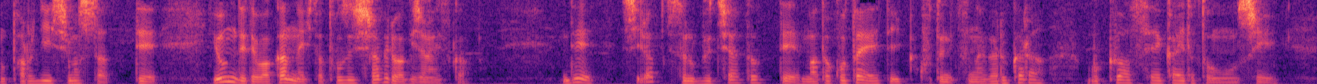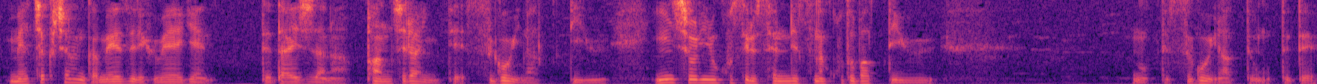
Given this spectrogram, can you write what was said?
のパロディしましたって読んでて分かんない人は当然調べるわけじゃないですか。で調べてそのぶち当たってまた答えていくことにつながるから僕は正解だと思うしめちゃくちゃなんか名台詞名言って大事だなパンチラインってすごいなっていう印象に残せる鮮烈な言葉っていうのってすごいなって思ってて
